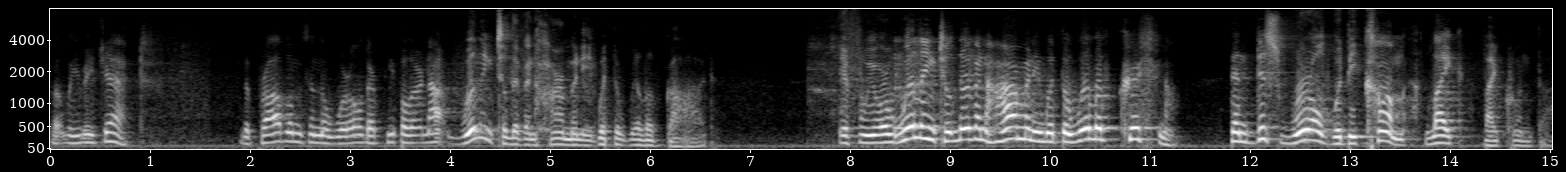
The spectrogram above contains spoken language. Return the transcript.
But we reject. The problems in the world are people are not willing to live in harmony with the will of God. If we were willing to live in harmony with the will of Krishna, then this world would become like Vaikuntha.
